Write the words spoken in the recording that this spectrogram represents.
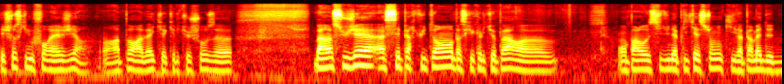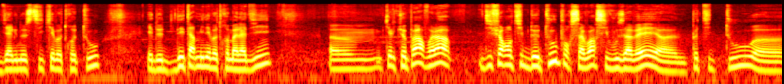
Des choses qui nous font réagir en rapport avec quelque chose. Euh, bah, un sujet assez percutant parce que quelque part, euh, On parle aussi d'une application qui va permettre de diagnostiquer votre toux et de déterminer votre maladie. Euh, quelque part, voilà, différents types de toux pour savoir si vous avez euh, une petite toux, euh,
